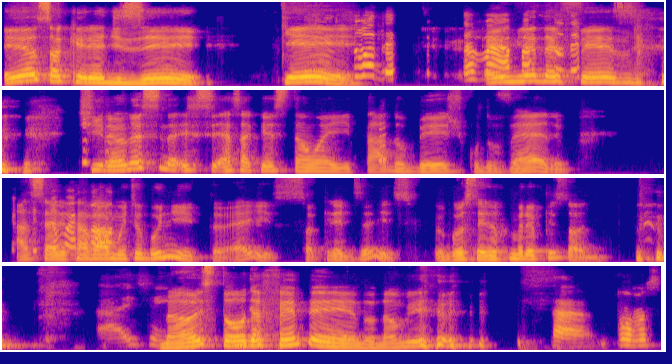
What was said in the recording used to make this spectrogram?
Eu só queria dizer que, Sua defesa, vá, em minha defesa, tirando esse- esse- essa questão aí, tá, do beijo do velho, a Não série vai tava falar. muito bonita. É isso, só queria dizer isso. Eu gostei do primeiro episódio. Ai, gente. Não estou defendendo, não me. Tá, vamos,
